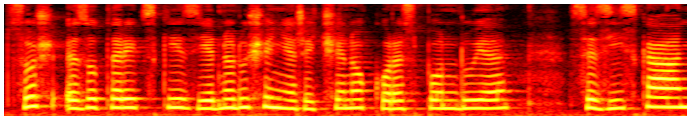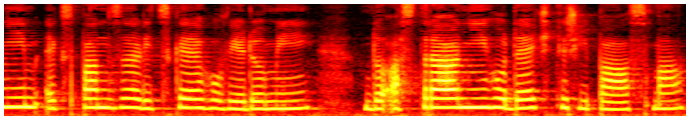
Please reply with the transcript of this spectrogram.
což ezotericky zjednodušeně řečeno koresponduje se získáním expanze lidského vědomí do astrálního D4 pásma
